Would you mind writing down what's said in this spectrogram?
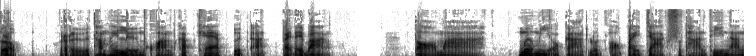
กลบหรือทำให้ลืมความคับแคบอึดอัดไปได้บ้าง ต่อมาเมื่อมีโอกาสหลุดออกไปจากสถานที่นั้น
